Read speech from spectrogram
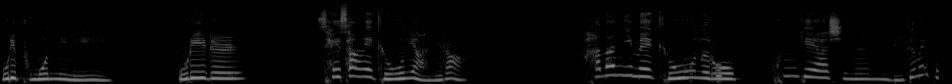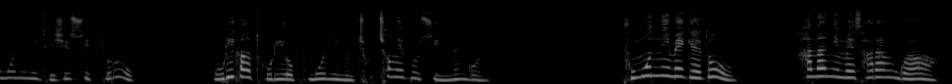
우리 부모님이 우리를 세상의 교훈이 아니라 하나님의 교훈으로 훈계하시는 믿음의 부모님이 되실 수 있도록 우리가 도리어 부모님을 초청해 볼 수 있는 거예요. 부모님에게도 하나님의 사랑과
